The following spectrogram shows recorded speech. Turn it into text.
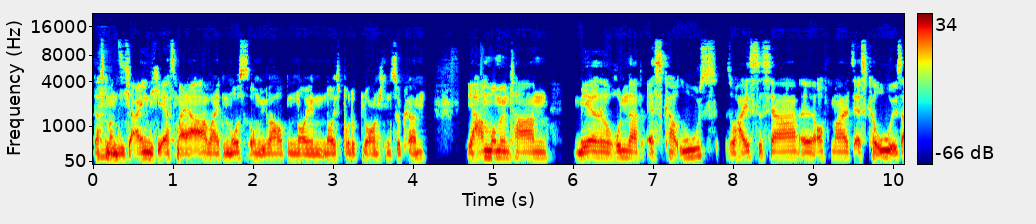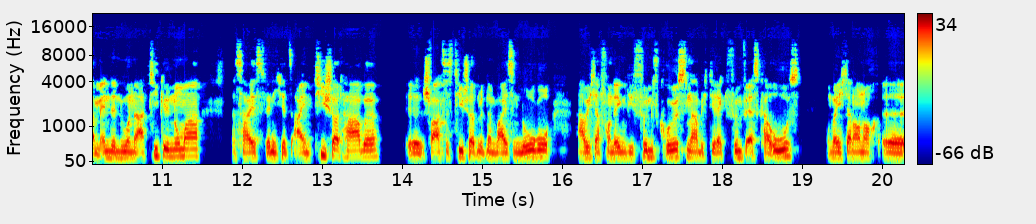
das mhm. man sich eigentlich erstmal erarbeiten muss, um überhaupt ein neuen, neues Produkt launchen zu können. Wir haben momentan mehrere hundert SKUs, so heißt es ja äh, oftmals. SKU ist am Ende nur eine Artikelnummer. Das heißt, wenn ich jetzt ein T-Shirt habe, äh, schwarzes T-Shirt mit einem weißen Logo, habe ich davon irgendwie fünf Größen, habe ich direkt fünf SKUs. Und wenn ich dann auch noch äh,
